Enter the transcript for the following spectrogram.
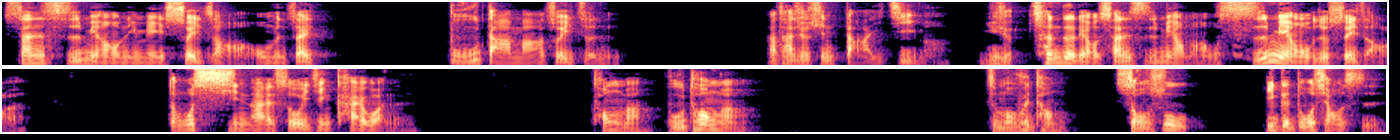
三十秒你没睡着，我们再补打麻醉针。那他就先打一剂嘛，你就撑得了三十秒吗？我十秒我就睡着了。当我醒来的时候，已经开完了。痛吗？不痛啊。怎么会痛？手术一个多小时，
